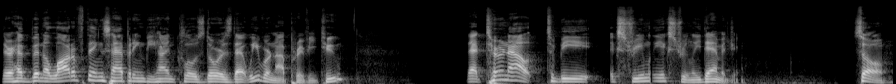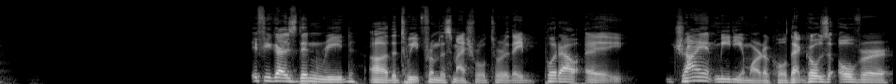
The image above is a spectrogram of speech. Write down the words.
there have been a lot of things happening behind closed doors that we were not privy to that turn out to be extremely, extremely damaging. So, if you guys didn't read uh, the tweet from the Smash World Tour, they put out a giant Medium article that goes over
